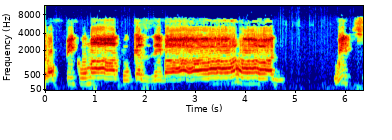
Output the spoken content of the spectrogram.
ربكما تكذبان which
